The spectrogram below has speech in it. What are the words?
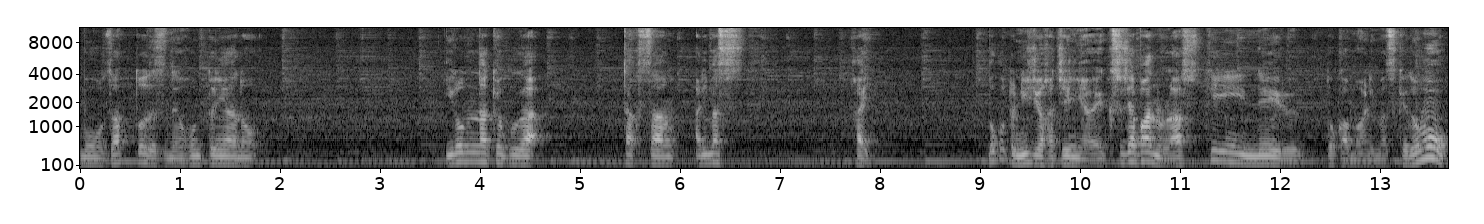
もうざっとですね。本当にあのいろんな曲がたくさんあります。はい。僕と28位には x ジャパンのラスティーネイルとかもありますけども。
